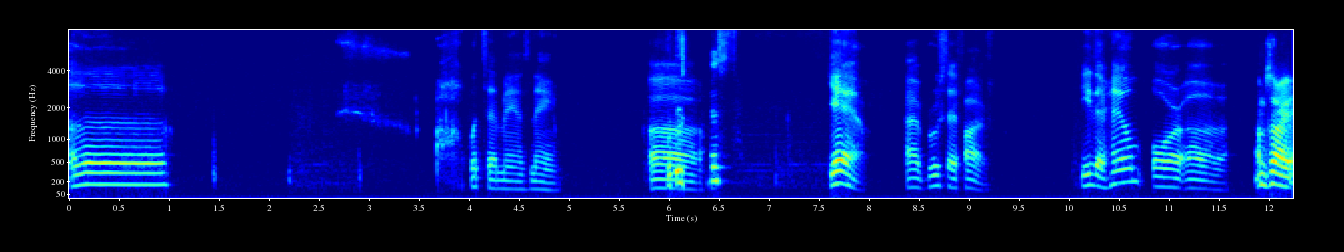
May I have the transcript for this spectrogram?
Uh, what's that man's name? Uh, yeah, I have Bruce at five. Either him or uh, I'm sorry,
